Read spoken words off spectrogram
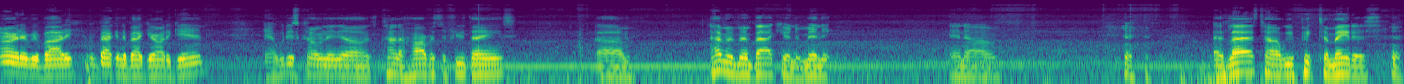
All right, everybody, we're back in the backyard again, and we're just coming in, uh, kind of harvest a few things. Um, I haven't been back here in a minute, and um, as last time we picked tomatoes, and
